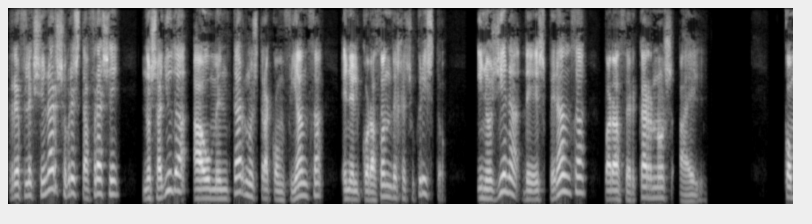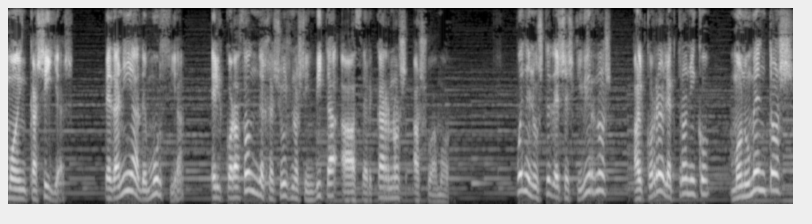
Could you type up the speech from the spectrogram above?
Reflexionar sobre esta frase nos ayuda a aumentar nuestra confianza en el corazón de Jesucristo, y nos llena de esperanza para acercarnos a Él. Como en Casillas, pedanía de Murcia, el corazón de Jesús nos invita a acercarnos a su amor. Pueden ustedes escribirnos al correo electrónico monumentos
